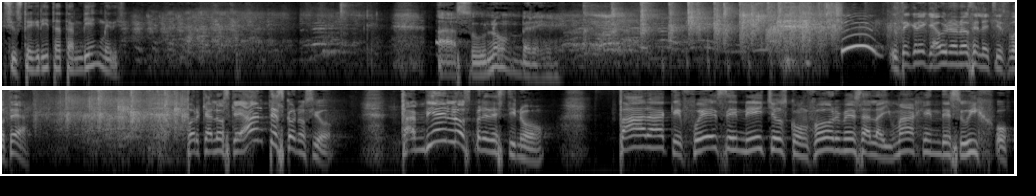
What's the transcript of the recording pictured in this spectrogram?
Si usted grita también, me dice. A su nombre. ¿Usted cree que a uno no se le chispotea? Porque a los que antes conoció, también los predestinó para que fuesen hechos conformes a la imagen de su Hijo.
